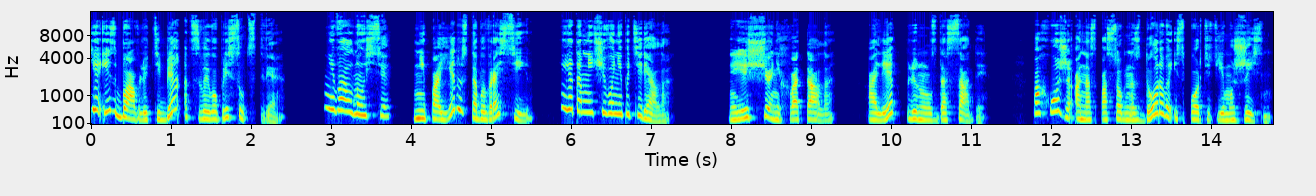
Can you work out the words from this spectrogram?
я избавлю тебя от своего присутствия. Не волнуйся, не поеду с тобой в Россию. Я там ничего не потеряла. Еще не хватало. Олег плюнул с досады. Похоже, она способна здорово испортить ему жизнь.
